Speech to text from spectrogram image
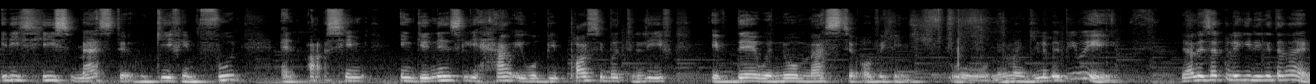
it is his master who gave him food and asks him ingeniously how it would be possible to live if there were no master over him. Oh, memang gila baby weh. Yang ada satu lagi dia kata kan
